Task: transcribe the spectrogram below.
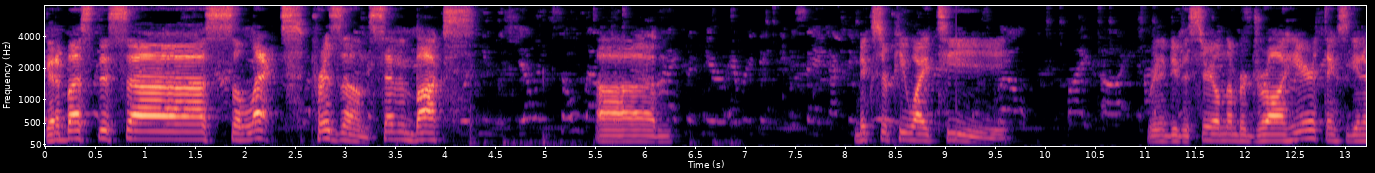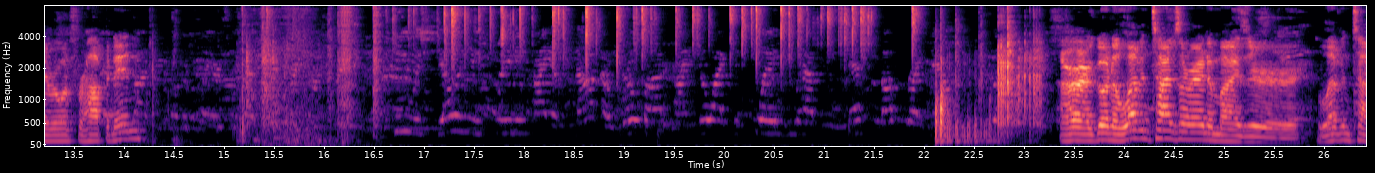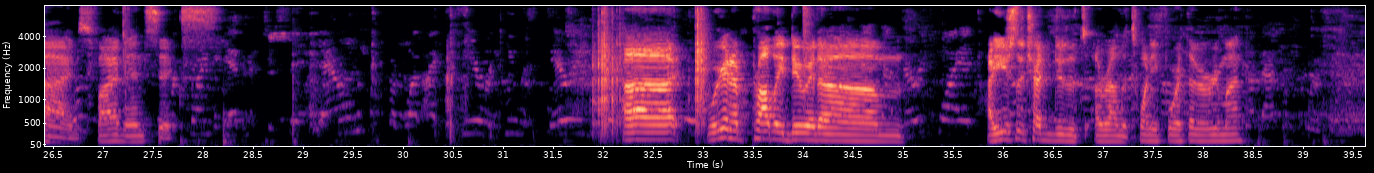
Gonna bust this uh, select Prizm seven box um, mixer PYT. We're gonna do the serial number draw here. Thanks again, everyone, for hopping in. All right, we're going 11 times on randomizer. 11 times, 5 and 6. Uh, we're to probably do it, um, I usually try to do it around the 24th of every month.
